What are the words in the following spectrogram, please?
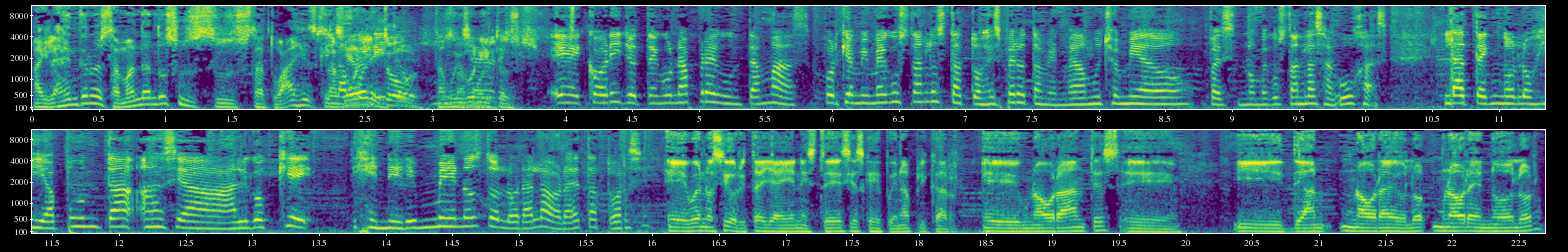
Ahí la gente nos está mandando sus, sus tatuajes. Qué Está chévere. bonito. Están muy bonitos. Eh, Cori, yo tengo una pregunta más, porque a mí me gustan los tatuajes, pero también me da mucho miedo, pues no me gustan las agujas. ¿La tecnología apunta hacia algo que genere menos dolor a la hora de tatuarse? Eh, bueno, sí, ahorita ya hay anestesias que se pueden aplicar eh, una hora antes eh, y dan una hora de dolor, una hora de no dolor,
